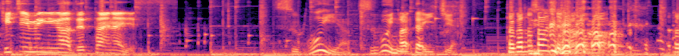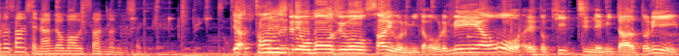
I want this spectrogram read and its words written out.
キッチン右が絶対ないです。すごいやん。すごい2対1やん。高田さんって何高田さんって何のまうさんなんでしたっけ？いや、単純におまわじを最後に見たから、俺、メイヤを、えっと、キッチンで見た後に、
